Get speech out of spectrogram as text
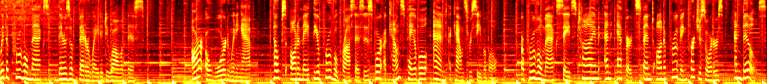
With ApprovalMax, there's a better way to do all of this. Our award-winning app helps automate the approval processes for accounts payable and accounts receivable. ApprovalMax saves time and effort spent on approving purchase orders and bills.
